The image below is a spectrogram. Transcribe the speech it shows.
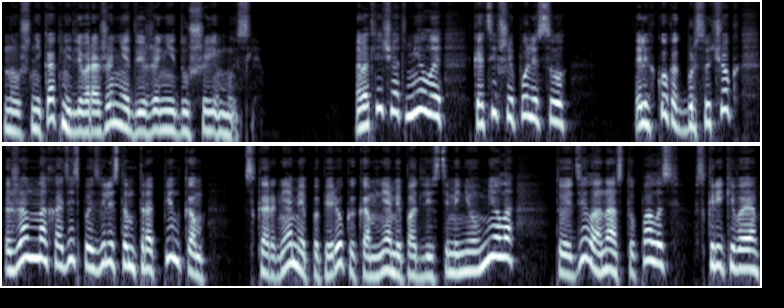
но уж никак не для выражения движений души и мысли. В отличие от Милы, катившей по лесу легко, как барсучок, Жанна ходить по извилистым тропинкам с корнями поперек и камнями под листьями не умела, то и дело она оступалась, вскрикивая,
